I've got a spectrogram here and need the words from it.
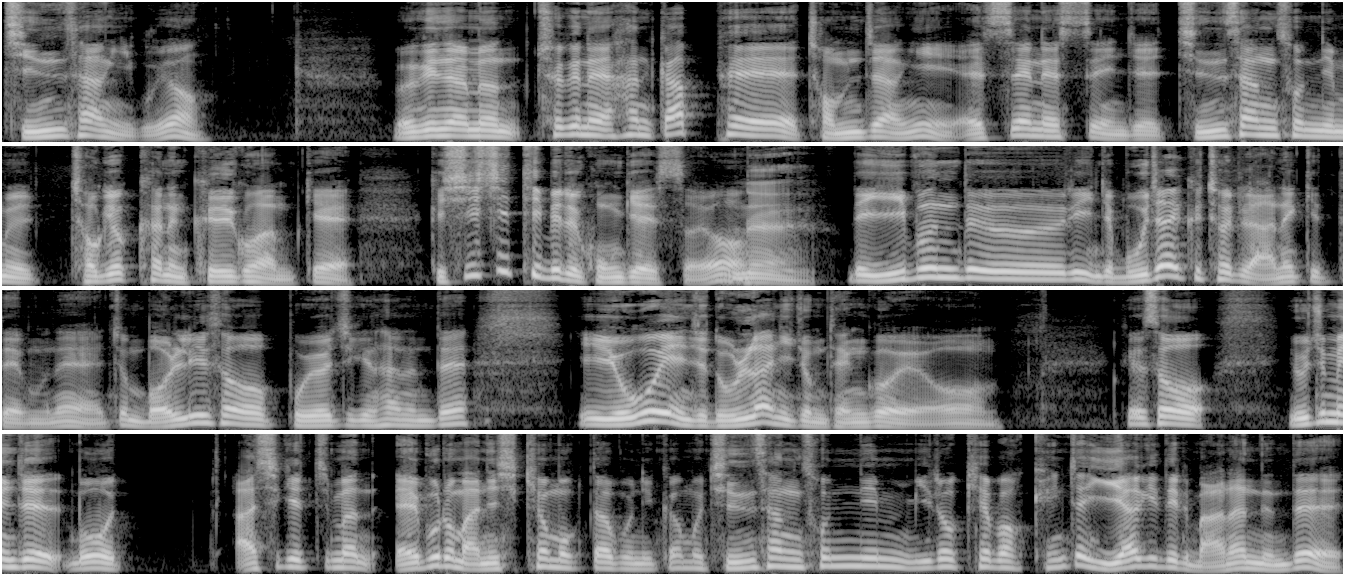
진상이고요. 왜냐면 최근에 한 카페 점장이 SNS에 이제 진상 손님을 저격하는 글과 함께 그 CCTV를 공개했어요. 네. 근데 이분들이 이제 모자이크 처리를 안 했기 때문에 좀 멀리서 보여지긴 하는데 이 요거에 이제 논란이 좀 된 거예요. 그래서 요즘에 이제 뭐 아시겠지만 앱으로 많이 시켜 먹다 보니까 뭐 진상 손님 이렇게 막 굉장히 이야기들이 많았는데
